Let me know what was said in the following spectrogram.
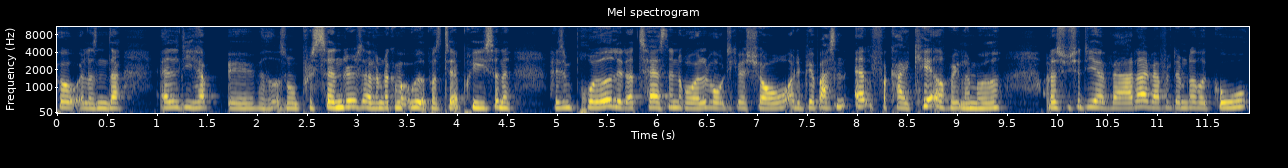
på, eller sådan der, alle de her, øh, hvad hedder sådan nogle presenters, alle dem, der kommer ud og præsenterer priserne, har ligesom prøvet lidt at tage sådan en rolle, hvor de skal være sjove, og det bliver bare sådan alt for karikeret på en eller anden måde. Og der synes jeg, de her værter, i hvert fald dem, der har været gode,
